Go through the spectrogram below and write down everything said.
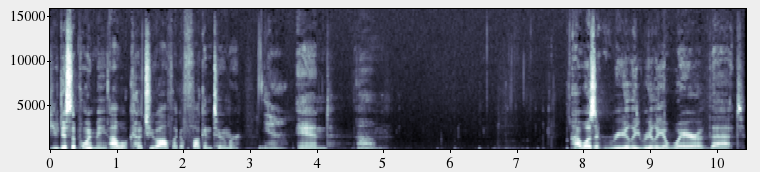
You disappoint me, I will cut you off like a fucking tumor. Yeah. and um, I wasn't really, really aware of that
